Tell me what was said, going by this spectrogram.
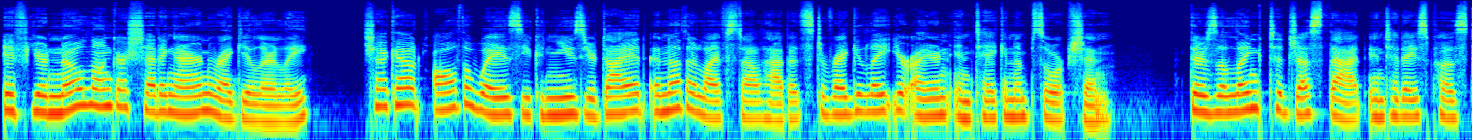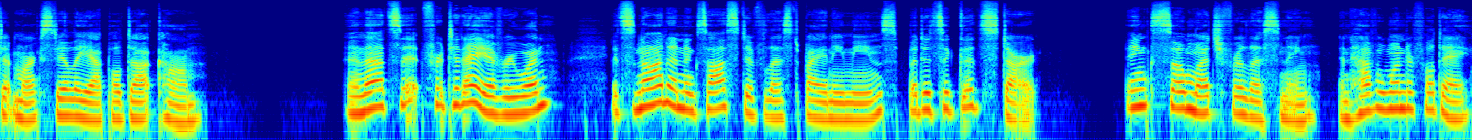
If you're no longer shedding iron regularly, check out all the ways you can use your diet and other lifestyle habits to regulate your iron intake and absorption. There's a link to just that in today's post at marksdailyapple.com. And that's it for today, everyone. It's not an exhaustive list by any means, but it's a good start. Thanks so much for listening, and have a wonderful day.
